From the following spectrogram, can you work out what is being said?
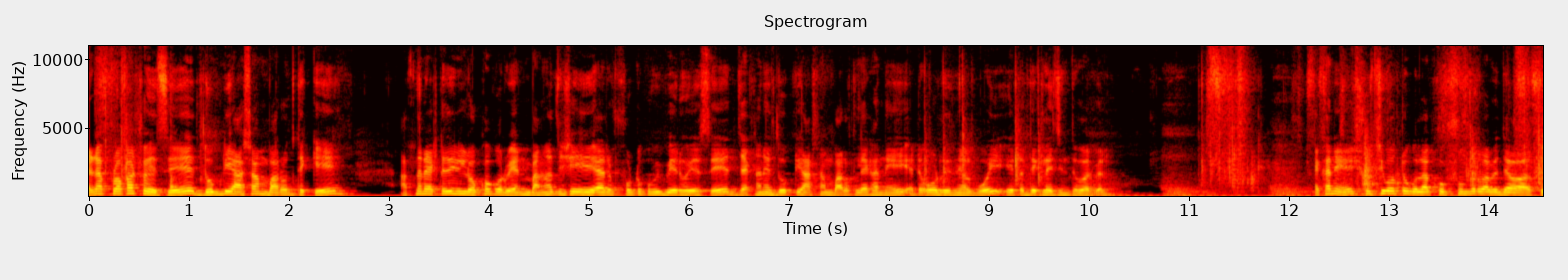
এটা প্রকাশ হয়েছে দুবডি আসাম ভারত থেকে। আপনারা একটা জিনিস লক্ষ্য করবেন, বাংলাদেশে এর ফটোকপি বের হয়েছে, যেখানে দুবডি আসাম ভারত লেখা নেই, এটা অরিজিনাল বই, এটা দেখলেই চিনতে পারবেন। এখানে সূচিপত্রগুলো খুব সুন্দরভাবে দেওয়া আছে,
